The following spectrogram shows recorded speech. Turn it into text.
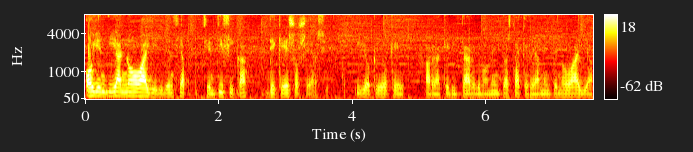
hoy en día no hay evidencia científica de que eso sea así y yo creo que habrá que evitar de momento hasta que realmente no haya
